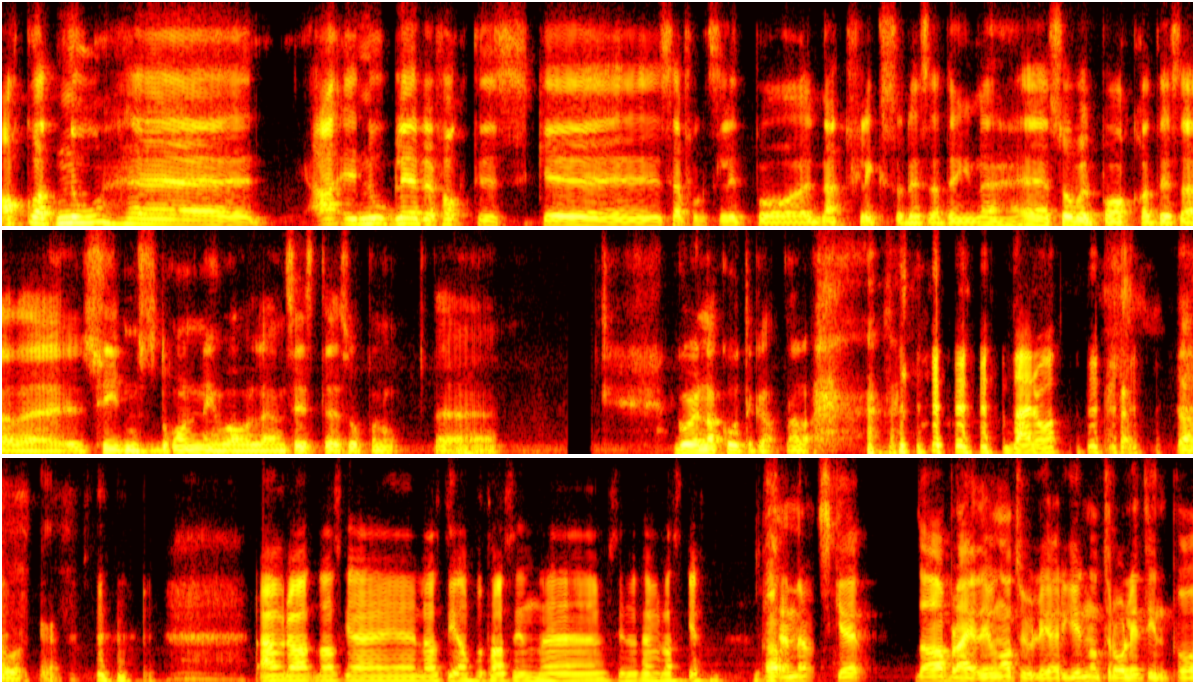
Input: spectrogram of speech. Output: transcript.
Akkurat nå eh, ja, Nå ble det faktisk eh, ser faktisk litt på Netflix og disse tingene. Jeg så vel på akkurat disse her eh, Sydens dronning var vel den siste jeg så på nå. Eh, går i narkotika. Nei da. Der òg? Der òg. Det er bra. Da skal jeg la Stian få ta sine, sine fem raske. Fem raske. Da blei det jo naturlig Jørgen, å trå litt inn på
